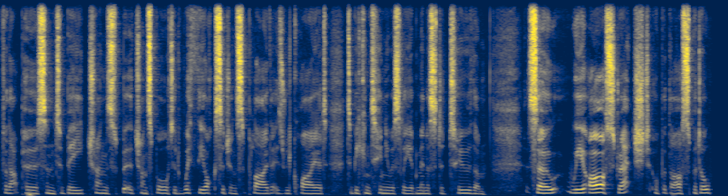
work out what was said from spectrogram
for that person to be trans- transported with the oxygen supply that is required to be continuously administered to them. So we are stretched up at the hospital,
